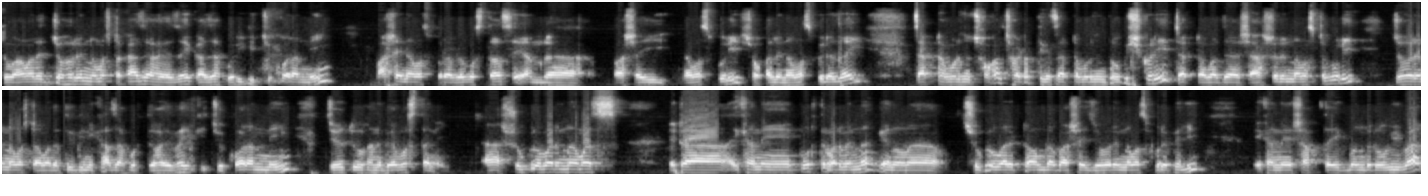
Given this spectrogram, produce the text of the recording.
তো আমাদের জোহরের নামাজটা কাজা হয়ে যায়, কাজা পড়ি কিছু করার নেই। বাসায় নামাজ পড়ার ব্যবস্থা আছে, আমরা বাসায় নামাজ পড়ি, সকালে নামাজ পড়ে যাই। চারটা পর্যন্ত, সকাল ছয়টা থেকে চারটা পর্যন্ত অফিস করি, চারটা বাজে আসে আসরের নামাজটা পড়ি। জোহরের নামাজটা আমাদের প্রতিদিনই কাজা পড়তে হয় ভাই, কিছু করার নেই, যেহেতু ওখানে ব্যবস্থা নেই। আর শুক্রবারের নামাজ এটা এখানে পড়তে পারবেন না, কেননা শুক্রবারেরটা আমরা বাসায় জোহরের নামাজ পড়ে ফেলি। এখানে সাপ্তাহিক বন্ধ রবিবার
